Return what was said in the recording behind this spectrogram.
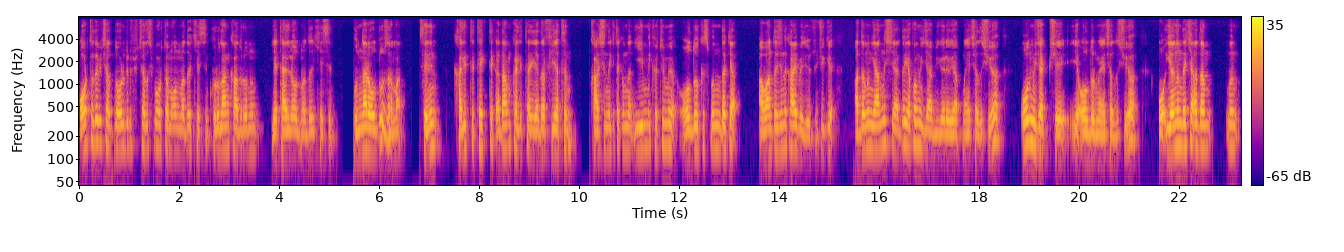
ortada bir doğru dürüst bir çalışma ortamı olmadığı kesin. Kurulan kadronun yeterli olmadığı kesin. Bunlar olduğu zaman senin kalite tek tek adam kalite ya da fiyatın karşındaki takımdan iyi mi kötü mü olduğu kısmındaki avantajını kaybediyorsun. Çünkü adamın yanlış yerde yapamayacağı bir görevi yapmaya çalışıyor. Olmayacak bir şeyi oldurmaya çalışıyor. O yanındaki adamın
